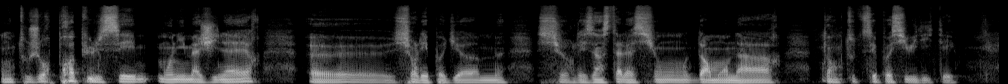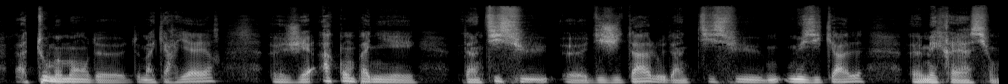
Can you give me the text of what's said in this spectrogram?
ont toujours propulsé mon imaginaire euh, sur les podiums, sur les installations, dans mon art, dans toutes ces possibilités. À tout moment de, ma carrière, euh, j'ai accompagné d'un tissu euh, digital ou d'un tissu musical mes créations.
